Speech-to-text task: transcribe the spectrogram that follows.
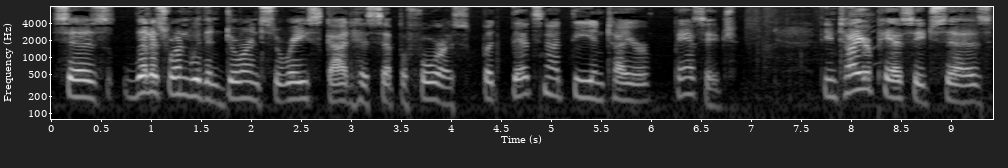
says, "Let us run with endurance the race God has set before us." But that's not the entire passage. The entire passage says,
